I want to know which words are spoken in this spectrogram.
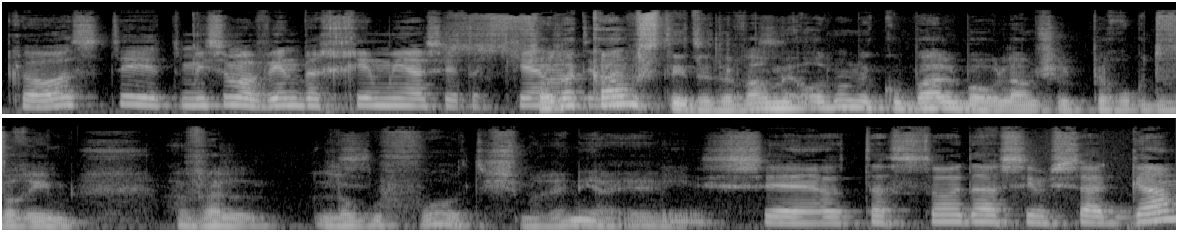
קאוסטית. מי שמבין בכימיה שיתקן סודה אותי. קאוסטית זה דבר מאוד מאוד מקובל בעולם של פירוק דברים, אבל לא גופות, תשמרני האל. שאותה סודה שימשה גם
